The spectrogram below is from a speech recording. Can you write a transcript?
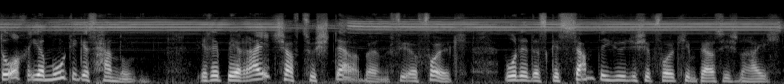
durch ihr mutiges Handeln ihre Bereitschaft zu sterben für ihr Volk wurde das gesamte jüdische Volk im Persischen Reich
